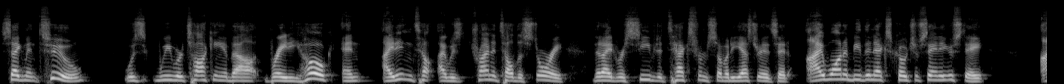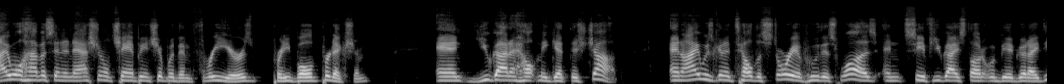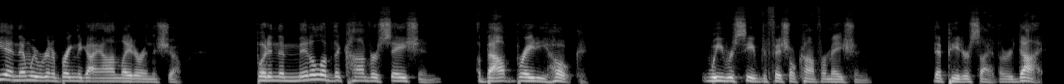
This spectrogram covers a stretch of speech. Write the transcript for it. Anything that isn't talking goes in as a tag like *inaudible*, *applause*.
segment two, was we were talking about Brady Hoke. And I didn't tell, I was trying to tell the story that I'd received a text from somebody yesterday that said, I want to be the next coach of San Diego State. I will have us in a national championship within three years. Pretty bold prediction. And you got to help me get this job. And I was going to tell the story of who this was and see if you guys thought it would be a good idea. And then we were going to bring the guy on later in the show. But in the middle of the conversation about Brady Hoke, we received official confirmation that Peter Seidler had died.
